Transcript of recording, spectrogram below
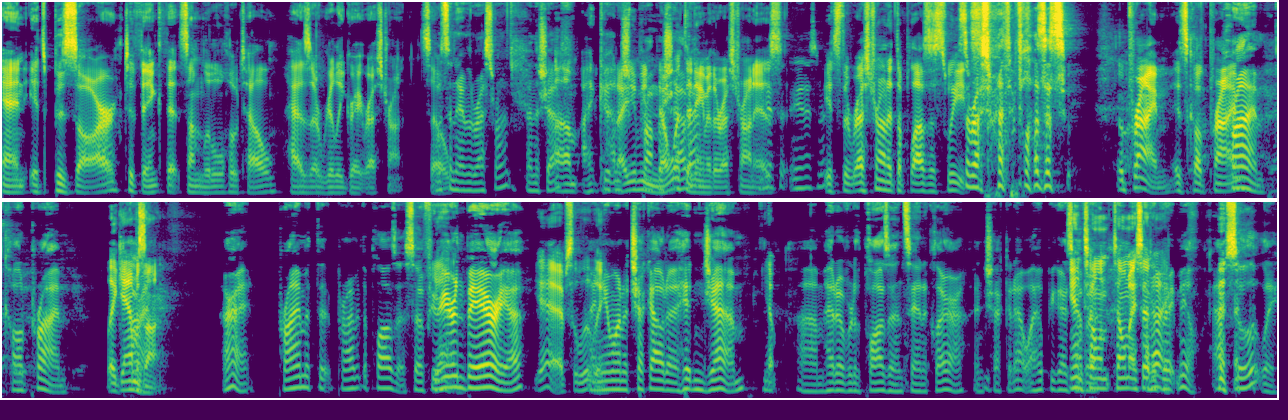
and it's bizarre to think that some little hotel has a really great restaurant. So, What's the name of the restaurant and the chef? um, I God, I don't even know what the shout-out? name of the restaurant You is. guys- you guys? It's the restaurant at the Plaza Suites. It's the restaurant at the Plaza Suite. Uh, Prime. It's called Prime, Prime, called Prime. like Amazon. All right, Prime at the Prime at the Plaza. So if you're Yeah. here in the Bay Area Yeah, absolutely, and you want to check out a hidden gem, Yep. um, head over to the Plaza in Santa Clara and check it out. I hope you guys and tell a, him tell him I said have a hi. great meal. Absolutely.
